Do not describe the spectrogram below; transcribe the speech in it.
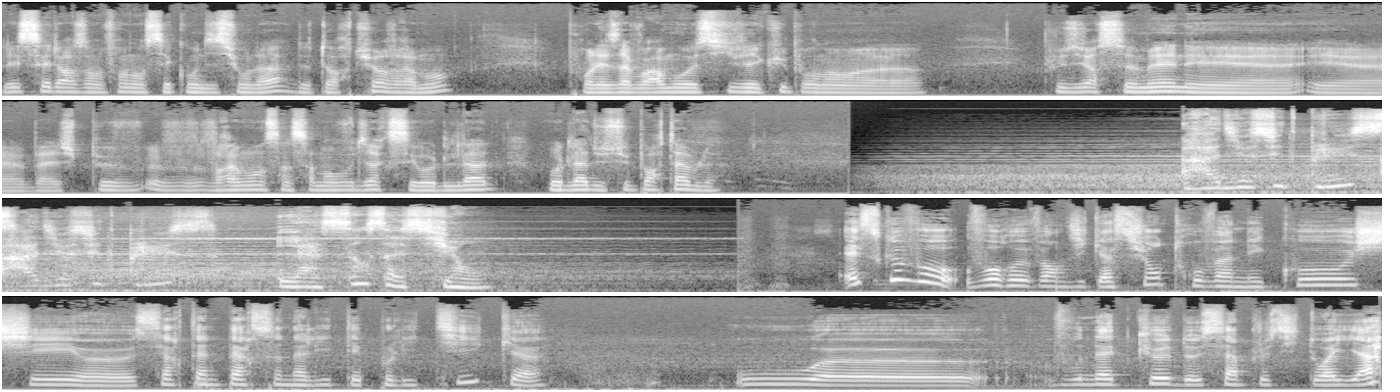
laisser leurs enfants dans ces conditions-là de torture vraiment, pour les avoir moi aussi vécu pendant euh, plusieurs semaines et, euh, bah, je peux vraiment sincèrement vous dire que c'est au-delà, au-delà du supportable. Radio Sud Plus, Radio Sud Plus, la sensation. Est-ce que vos, revendications trouvent un écho chez euh, certaines personnalités politiques ou euh, vous n'êtes que de simples citoyens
